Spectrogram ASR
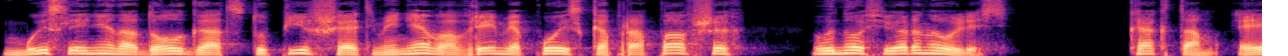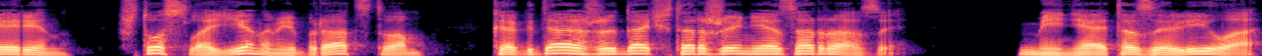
Мысли, ненадолго отступившие от меня во время поиска пропавших, вновь вернулись. Как там Эрин? Что с Лаеном и Братством? Когда ожидать вторжения заразы? Меня это злило,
